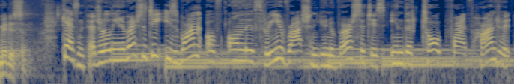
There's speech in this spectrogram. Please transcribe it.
medicine. Kazan Federal University is one of only three Russian universities in the top 500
